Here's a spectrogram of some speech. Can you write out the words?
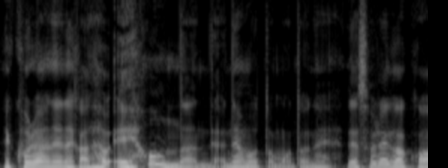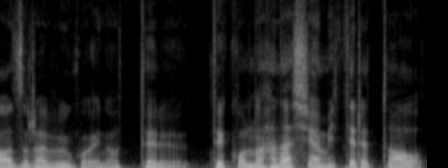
でこれはね、なんか多分絵本なんだよね、もともとね。で、それがこう、青空文庫に載ってる。で、この話を見てると、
